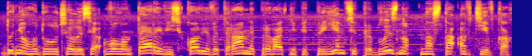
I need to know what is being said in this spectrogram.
До нього долучилися волонтери, військові, ветерани, приватні підприємці приблизно на 100 автівках.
